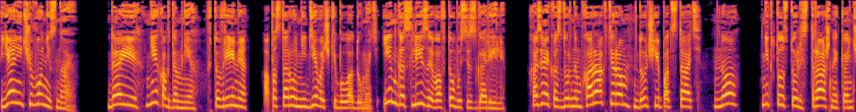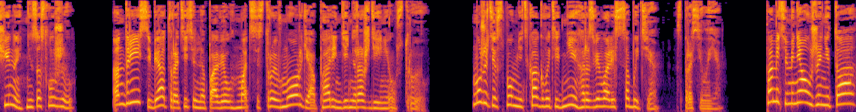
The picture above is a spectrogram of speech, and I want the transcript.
Я ничего не знаю. Да и некогда мне в то время о посторонней девочке было думать. Инга с Лизой в автобусе сгорели. Хозяйка с дурным характером, дочь ей подстать. Но никто столь страшной кончины не заслужил. Андрей себя отвратительно повел, мать с сестрой в морге, а парень день рождения устроил. «Можете вспомнить, как в эти дни развивались события?» — спросила я. «Память у меня уже не та,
